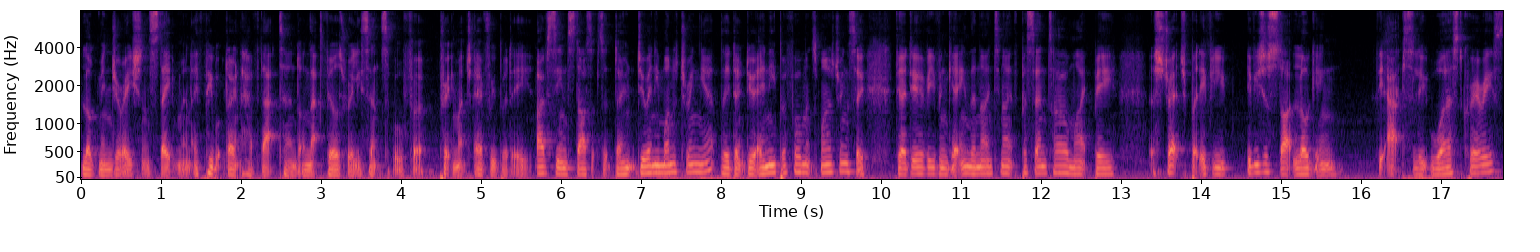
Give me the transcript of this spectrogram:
logmin duration statement if people don't have that turned on that feels really sensible for pretty much everybody. I've seen startups that don't do any monitoring yet. They don't do any performance monitoring so the idea of even getting the 99th percentile might be a stretch but if you if you just start logging the absolute worst queries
